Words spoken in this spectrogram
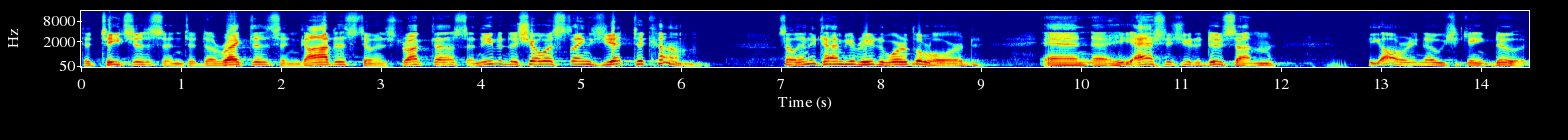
to teach us and to direct us and guide us, to instruct us, and even to show us things yet to come. So, anytime you read the Word of the Lord and uh, He asks you to do something, He already knows you can't do it.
